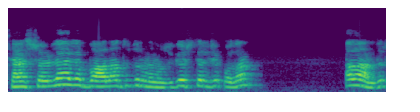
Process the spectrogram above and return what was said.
sensörlerle bağlantı durumumuzu gösterecek olan alandır.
